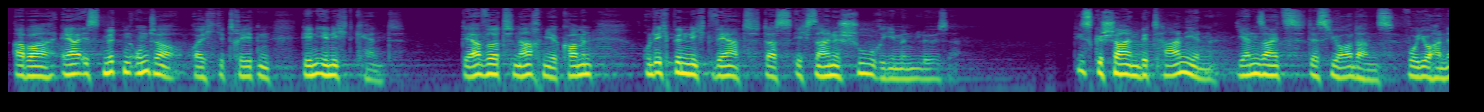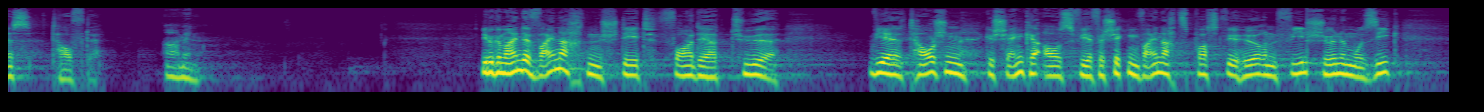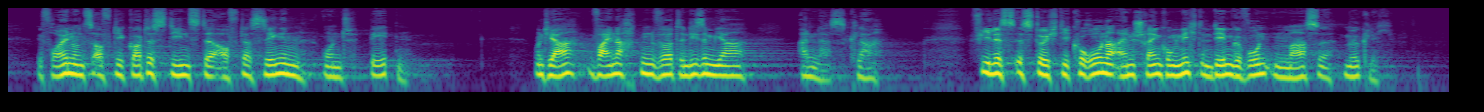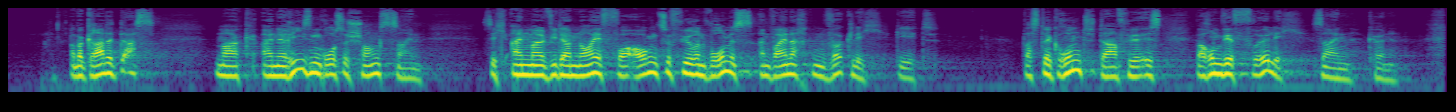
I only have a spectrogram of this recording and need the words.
aber er ist mitten unter euch getreten, den ihr nicht kennt. Der wird nach mir kommen, und ich bin nicht wert, dass ich seine Schuhriemen löse. Dies geschah in Bethanien, jenseits des Jordans, wo Johannes taufte. Amen. Liebe Gemeinde, Weihnachten steht vor der Tür. Wir tauschen Geschenke aus, wir verschicken Weihnachtspost, wir hören viel schöne Musik, wir freuen uns auf die Gottesdienste, auf das Singen und Beten. Und ja, Weihnachten wird in diesem Jahr anders, klar. Vieles ist durch die Corona-Einschränkung nicht in dem gewohnten Maße möglich. Aber gerade das mag eine riesengroße Chance sein, sich einmal wieder neu vor Augen zu führen, worum es an Weihnachten wirklich geht, was der Grund dafür ist, warum wir fröhlich sein können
